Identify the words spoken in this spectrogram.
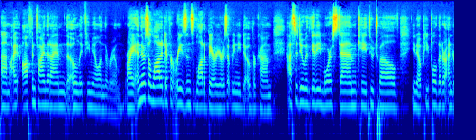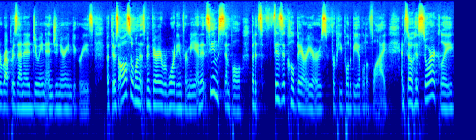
um, I often find that I am the only female in the room, right? And there's a lot of different reasons, a lot of barriers that we need to overcome. Has to do with getting more STEM, K through 12, you know, people that are underrepresented doing engineering degrees. But there's also one that's been very rewarding for me, and it seems simple, but it's physical barriers for people to be able to fly. And so, historically,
